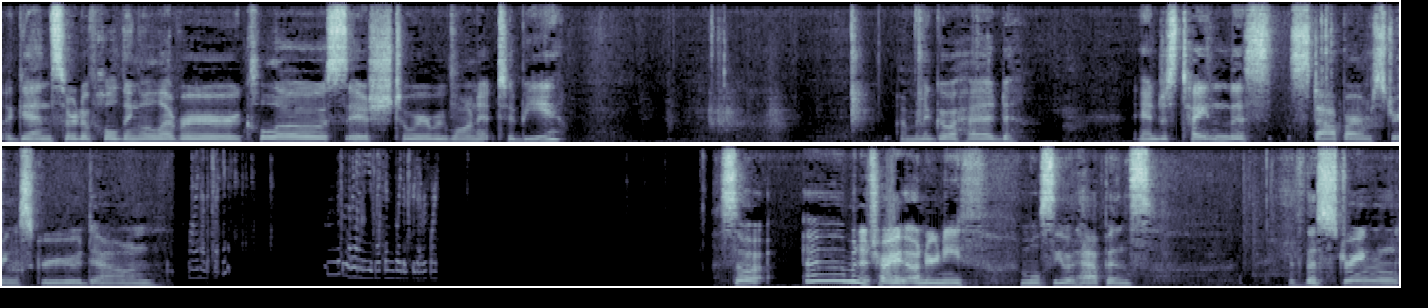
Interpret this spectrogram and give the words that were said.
again, sort of holding the lever close-ish to where we want it to be. I'm going to go ahead and just tighten this stop arm string screw down. So I'm going to try it underneath and we'll see what happens. If the string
